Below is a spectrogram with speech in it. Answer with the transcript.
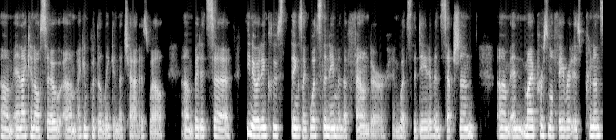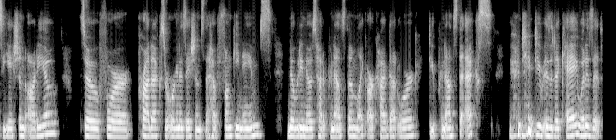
Um, and I can also, um, I can put the link in the chat as well. Um, but it's, uh, you know, it includes things like what's the name of the founder and what's the date of inception. Um, and my personal favorite is pronunciation audio. So for products or organizations that have funky names, nobody knows how to pronounce them, like arXiv.org. Do you pronounce the X? do you, do you- is it a K? What is it?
